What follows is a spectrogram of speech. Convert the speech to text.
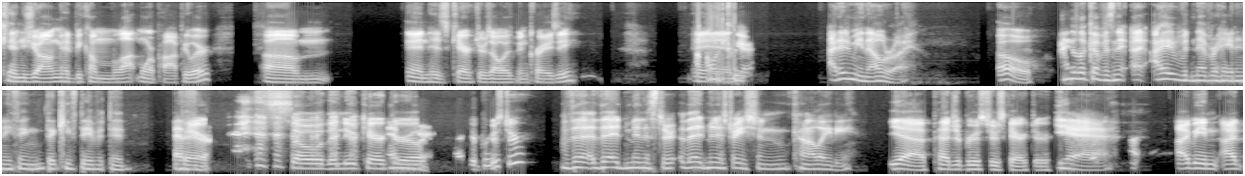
Ken Jeong had become a lot more popular. Um, and his character's always been crazy. I want to And- clear. I didn't mean Elroy. oh, I had to look up his name. I, I would never hate anything that Keith David did. ever. fair. so the new character of Ever. Paget Brewster? The the administer the administration kind of lady. Yeah, Paget Brewster's character. Yeah. I mean, I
